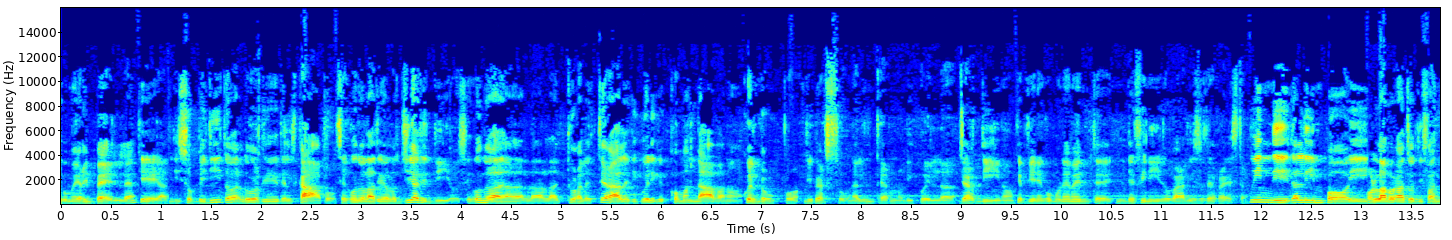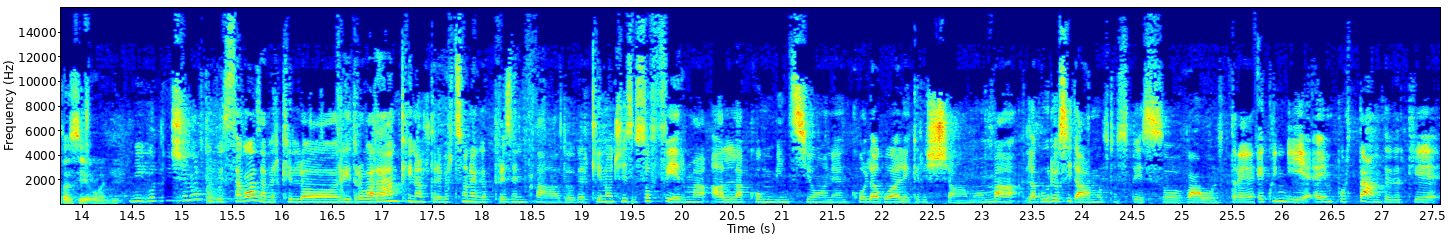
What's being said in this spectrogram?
come ribelle, che ha disobbedito all'ordine del capo, secondo la teologia di Dio, secondo la, la- la lettura letterale di quelli che comandavano quel gruppo di persone all'interno di quel giardino che viene comunemente definito paradiso terrestre. Quindi da lì in poi ho lavorato di fantasia, come dire. Mi colpisce molto questa cosa perché l'ho ritrovata anche in altre persone che ho presentato, perché non ci si sofferma alla convinzione con la quale cresciamo, ma la curiosità molto spesso va oltre e quindi è importante perché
